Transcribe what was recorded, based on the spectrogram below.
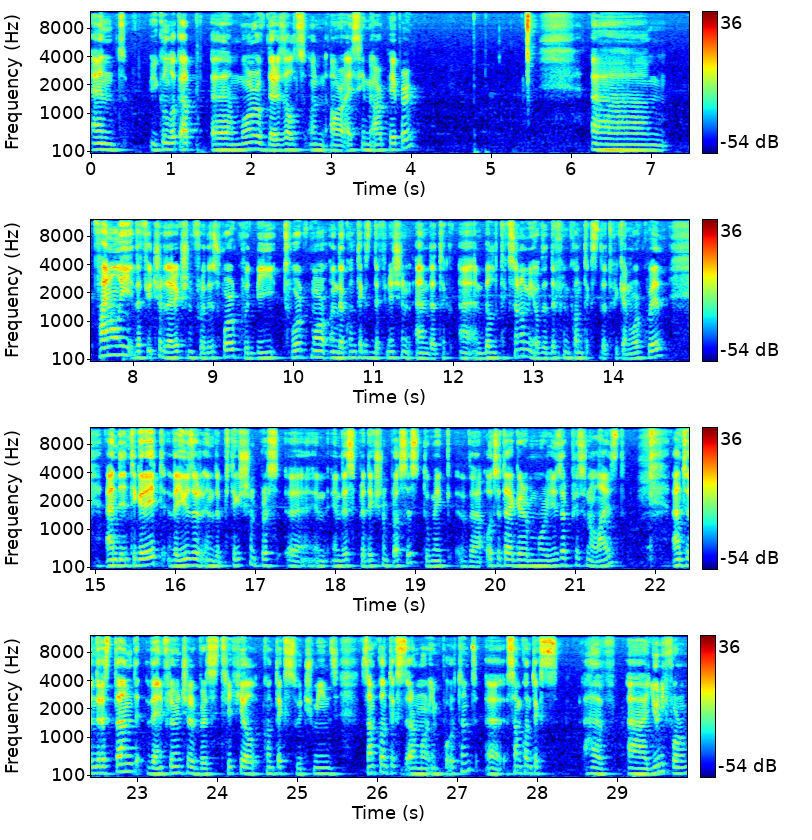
and you can look up uh, more of the results on our ICMR paper. Um, Finally, the future direction for this work would be to work more on the context definition and the uh, and build a taxonomy of the different contexts that we can work with, and integrate the user in the prediction uh, in, in this prediction process to make the auto tagger more user personalized, and to understand the influential versus trivial contexts, which means some contexts are more important, uh, some contexts have a uniform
